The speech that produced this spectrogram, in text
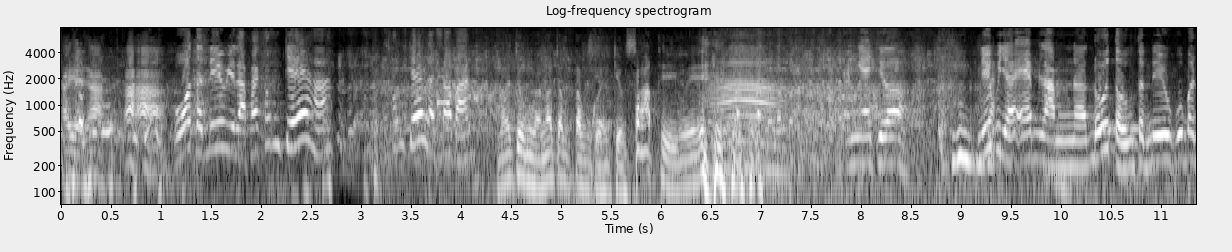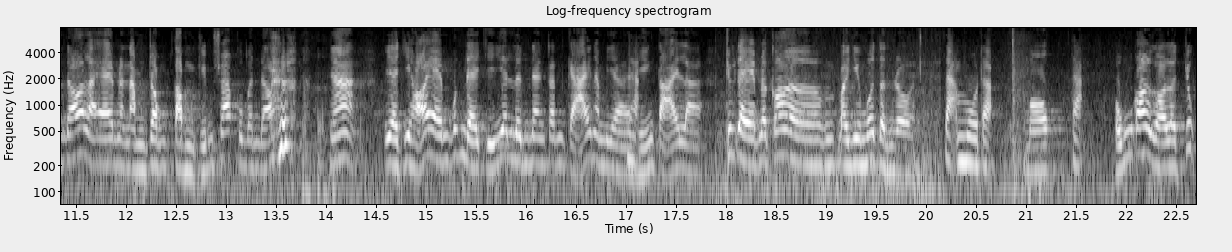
Hay rồi nha ủa tình yêu vậy là phải khống chế hả? Khống chế là sao bạn? Nói chung là nó trong tầm quyền kiểm soát thì mới à em nghe chưa? Nếu bây giờ em làm đối tượng tình yêu của bên đó là em là nằm trong tầm kiểm soát của bên đó. Nha. Bây giờ chị hỏi em vấn đề chị với linh đang tranh cãi nè bây giờ Dạ. hiện tại là trước đây em đã có ờ, bao nhiêu mối tình rồi? Dạ một ạ. một. Dạ. Cũng có gọi là chút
